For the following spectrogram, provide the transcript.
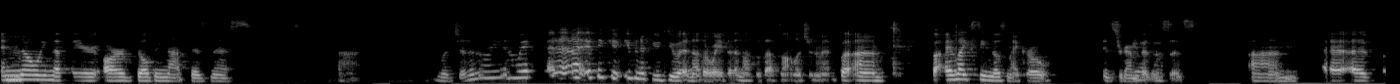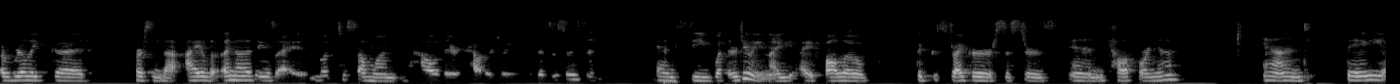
and mm-hmm. knowing that they are building that business uh, legitimately in a way. And, and I think even if you do it another way, then not that that's not legitimate, but um, but I like seeing those micro Instagram yeah. businesses. Um, a, a really good person that I another thing is I look to someone how they're how they're doing businesses and and see what they're doing. I, I follow the Striker sisters in California and they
